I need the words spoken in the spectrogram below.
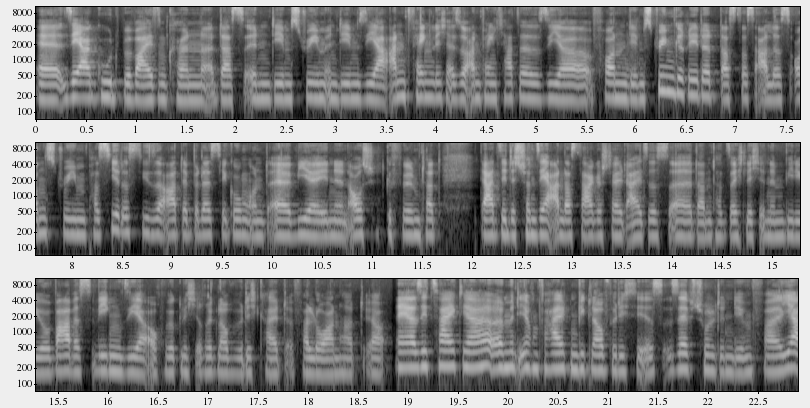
äh, sehr gut beweisen können, dass in dem Stream, in dem sie ja anfänglich, also anfänglich hatte sie ja von dem Stream geredet, dass das alles on-stream passiert ist, diese Art der Belästigung und äh, wie er in den Ausschnitt gefilmt hat, da hat sie das schon sehr anders dargestellt, als es äh, dann tatsächlich in dem Video war, weswegen sie ja auch wirklich ihre Glaubwürdigkeit verloren hat, ja. Naja, sie zeigt ja äh, mit ihrem Verhalten, wie glaubwürdig sie ist, selbst schuld in dem Fall. Ja,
